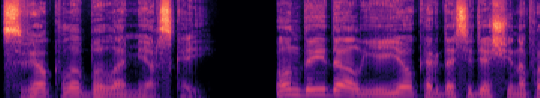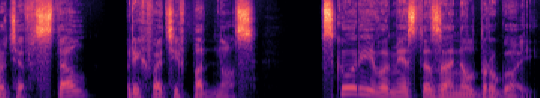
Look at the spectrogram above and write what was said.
Свекла была мерзкой. Он доедал ее, когда сидящий напротив встал, прихватив поднос. Вскоре его место занял другой.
